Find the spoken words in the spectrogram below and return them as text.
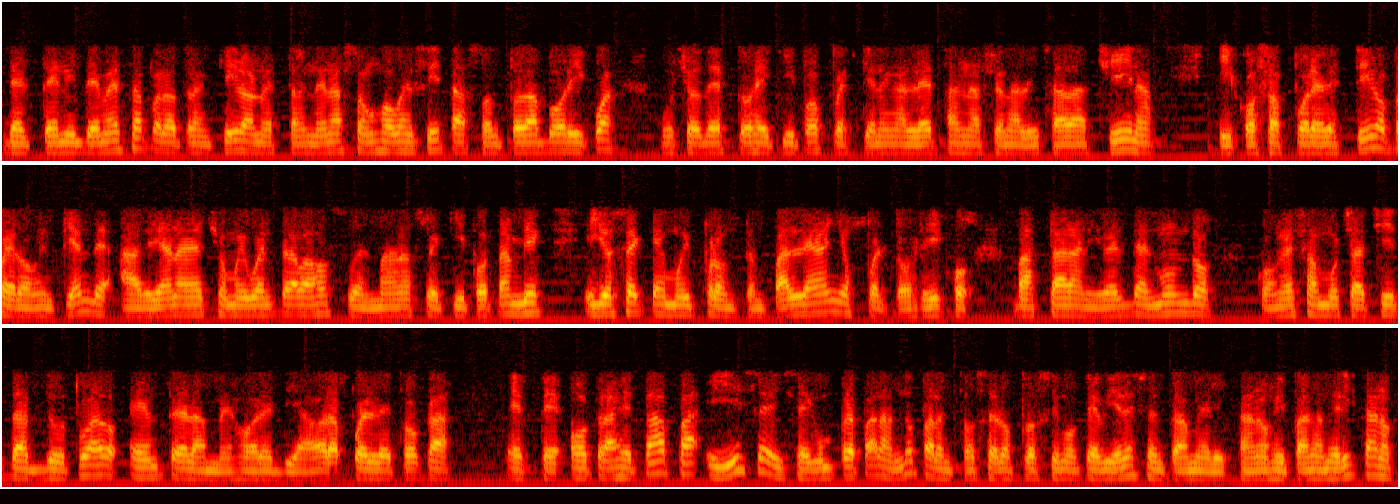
del tenis de mesa, pero tranquilo, nuestras nenas son jovencitas, son todas boricuas, muchos de estos equipos pues tienen atletas nacionalizadas chinas, y cosas por el estilo, pero me entiende, Adriana ha hecho muy buen trabajo, su hermana, su equipo también, y yo sé que muy pronto, en par de años, Puerto Rico va a estar a nivel del mundo con esas muchachitas de Utuado entre las mejores. Y ahora pues le toca este, otras etapas y se según preparando para entonces los próximos que vienen, centroamericanos y panamericanos,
